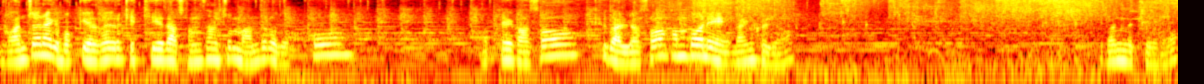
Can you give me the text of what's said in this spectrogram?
이거 안전하게 먹기 위해서 이렇게 뒤에다 전상 좀 만들어 놓고 앞에 가서 큐 날려서 한 번에 라인 클리어. 이런 느낌으로.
